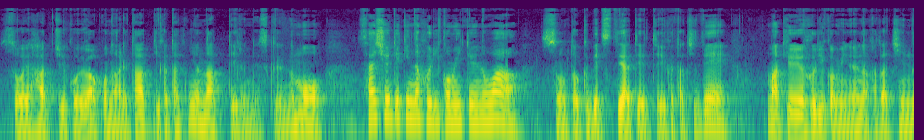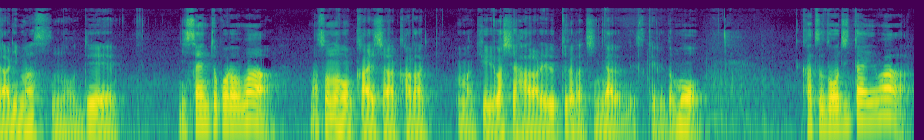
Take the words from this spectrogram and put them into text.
そういう発注行為が行われたっていう形にはなっているんですけれども最終的な振り込みというのはその特別手当という形でまあ、給与振込のような形になりますので実際のところは、まあ、その会社から、まあ、給与は支払われるっていう形になるんですけれども活動自体は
